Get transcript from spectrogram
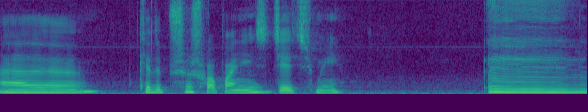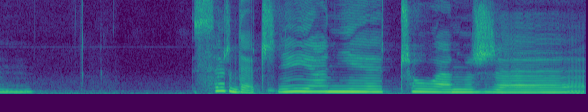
e, kiedy przyszła Pani z dziećmi? Yy, serdecznie. Ja nie czułam, że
